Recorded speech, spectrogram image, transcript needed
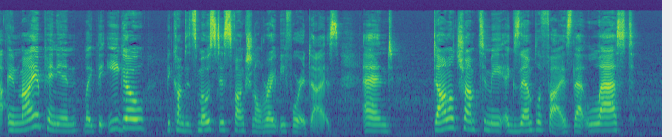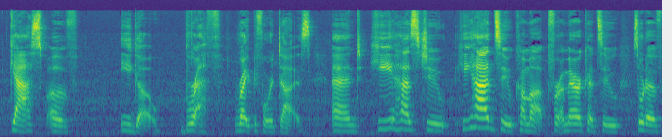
uh, in my opinion, like the ego becomes its most dysfunctional right before it dies. And Donald Trump to me exemplifies that last gasp of ego, breath right before it dies and he has to he had to come up for America to sort of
